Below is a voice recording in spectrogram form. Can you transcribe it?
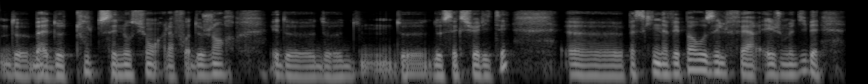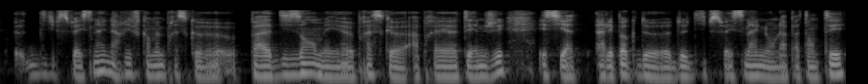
de, bah, de toutes ces notions à la fois de genre et de de, de, de sexualité euh, parce qu'ils n'avaient pas osé le faire. Et je me dis ben Deep Space Nine arrive quand même presque pas 10 ans mais euh, presque après TNG et si à, à l'époque de, de Deep Space Nine on l'a pas tenté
